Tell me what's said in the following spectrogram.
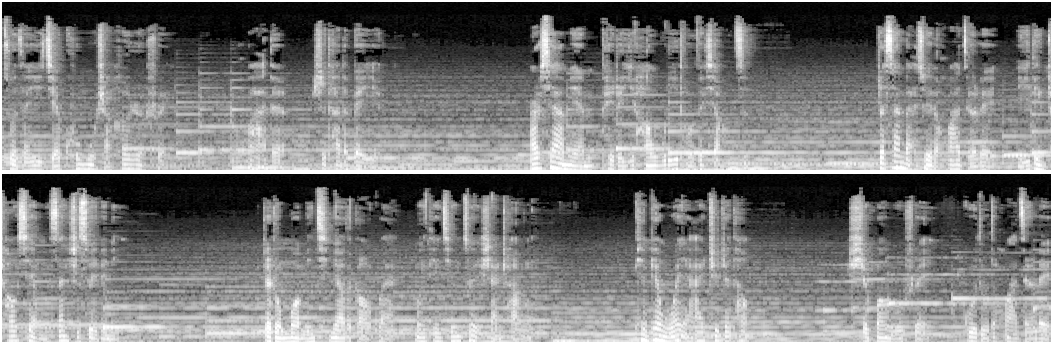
坐在一节枯木上喝热水，画的是他的背影，而下面配着一行无厘头的小字。这三百岁的花泽类一定超羡慕三十岁的你。这种莫名其妙的搞怪，孟天青最擅长了。偏偏我也爱吃这套。时光如水，孤独的花泽类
